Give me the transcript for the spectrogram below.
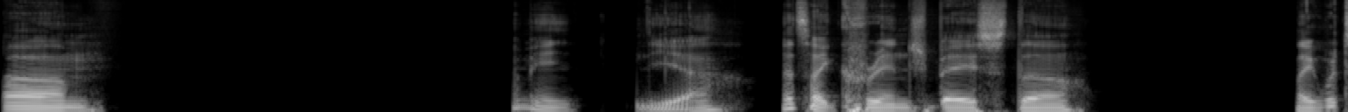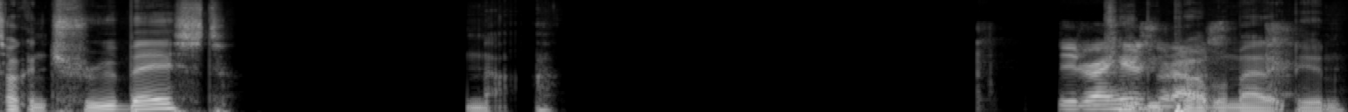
Um, I mean, yeah, that's like cringe based though. Like we're talking true based. Nah, Dude, right can't here's be what I was problematic, dude.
